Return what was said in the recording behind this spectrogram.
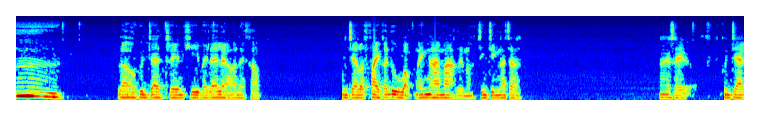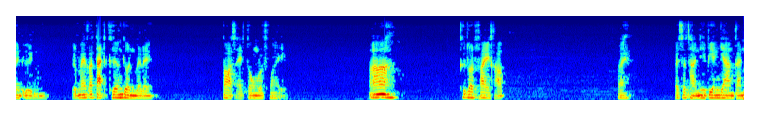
อืมเราเอากุญแจเทรนคีย์ไปได้แล้วนะครับ กุญแจรถไฟก็ดูแบบง่ายๆมากเลยเนาะ จริง ๆ น่าจะ น่าจะใช้กุญแจอื่นๆ หรือไม่ก็ตัดเครื่องยนต์ไปเลย ต่อสายตรงรถไฟ อ่า ขึ้นรถไฟครับ ไป ไปสถานีเบียงยางกัน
